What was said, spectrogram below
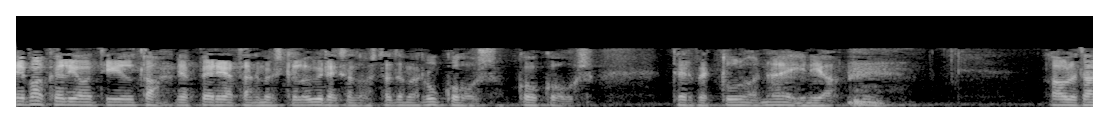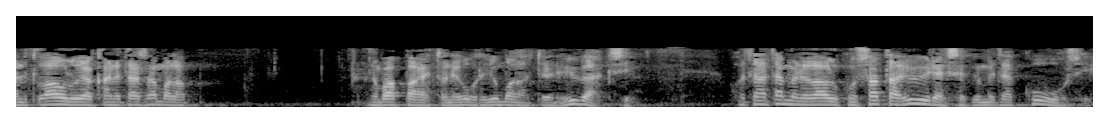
evankeliointi-ilta ja perjantaina myös kello 19 tämä rukouskokous tervetuloa näihin ja lauletaan nyt lauluja, kannetaan samalla vapaaehtoinen uhri Jumalan työn hyväksi. Otetaan tämmöinen laulu kuin 196.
